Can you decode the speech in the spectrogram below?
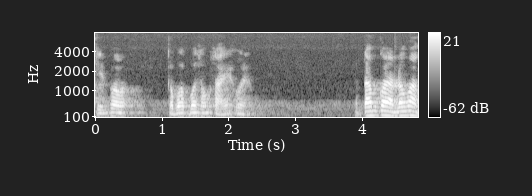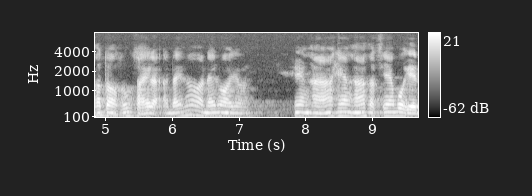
ศีลพราะกับว่าว่าสงสัยคนตามก็นั้นลงว่าก็ต้องสงสัยแหละอันไหนน้ออันไหนน้อยแหงหาแหงหากับแซงบ่เห็น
